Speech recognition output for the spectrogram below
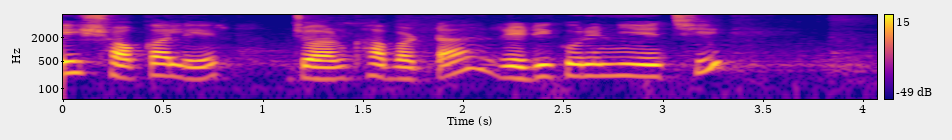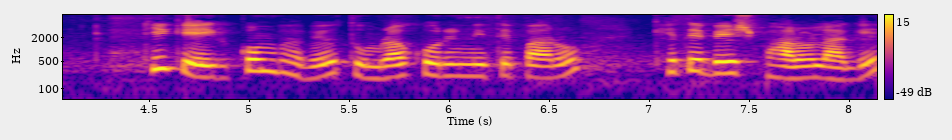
এই সকালের জল খাবারটা রেডি করে নিয়েছি। ঠিক এইরকমভাবেও তোমরাও করে নিতে পারো। খেতে বেশ ভালো লাগে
